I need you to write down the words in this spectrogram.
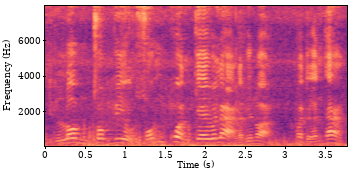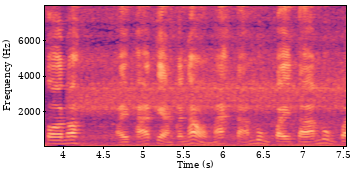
กินล่มชมวิว สมควรแก่เวลาแล้วพี่น้อง มาเดินทางต่อเนาะไปผาแจ่มกันเน่ามา ตามลุ่มไปตามลุ่มไป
